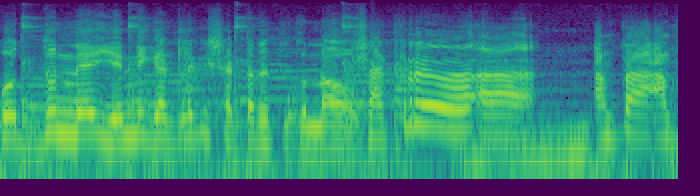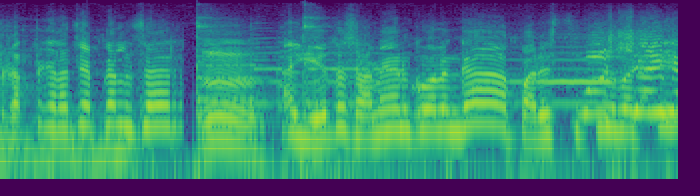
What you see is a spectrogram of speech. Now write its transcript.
పొద్దున్నే ఎన్ని గంటలకి షట్టర్ ఎత్తుతున్నావు? షట్టర్ అంత అంత కరెక్ట్గా ఎలా చెప్పగలను సార్. ఆ, ఏదో సమయానుకూలంగా పరిస్థితులు బట్టి.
